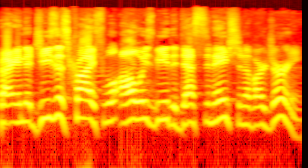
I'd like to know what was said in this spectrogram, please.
Right? And that Jesus Christ will always be the destination of our journey.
